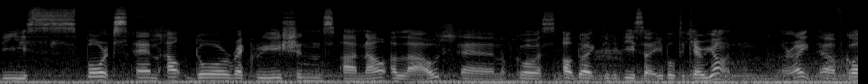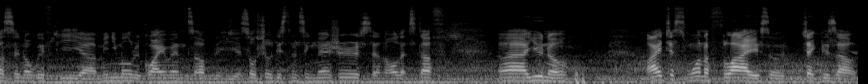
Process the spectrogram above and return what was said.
the sports and outdoor recreations are now allowed and of course outdoor activities are able to carry on. All right uh, of course you know with the uh, minimal requirements of the social distancing measures and all that stuff uh, you know I just want to fly so check this out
